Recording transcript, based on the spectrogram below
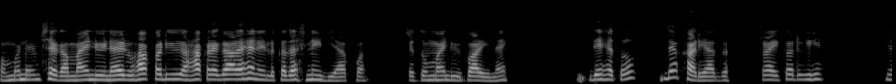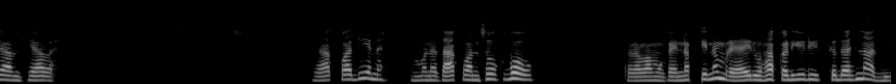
પણ મને એમ છે કે આ માંડવી નાયરું હાકડ્યું હાકડે ગાળે છે ને એટલે કદાચ નહીં દે હાંકવા કે તું માંડવી પાડી નાખ દેહે તો દેખાડી આગળ ટ્રાય કરવી છે આમ છે આવે હાંકવા દે ને મને તો હાંકવાનો શોખ બહુ. કરવામાં કઈ નક્કી ન મળે આયરું હાકડ્યું રહ્યું કદાચ ના દે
